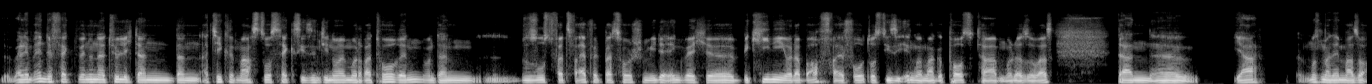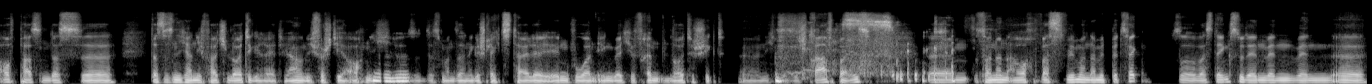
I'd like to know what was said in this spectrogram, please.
weil im Endeffekt, wenn du natürlich dann, dann Artikel machst, so sexy sind die neue Moderatorin und dann du suchst verzweifelt bei Social Media irgendwelche Bikini- oder Bauchfrei-Fotos, die sie irgendwann mal gepostet haben oder sowas, dann äh, ja, muss man immer so aufpassen, dass, äh, dass es nicht an die falschen Leute gerät. Ja, und ich verstehe auch nicht, mhm. also, dass man seine Geschlechtsteile irgendwo an irgendwelche fremden Leute schickt. Äh, nicht, dass es strafbar ist, ähm, sondern auch, was will man damit bezwecken? So, was denkst du denn, wenn, wenn äh,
